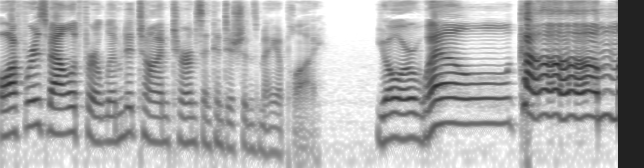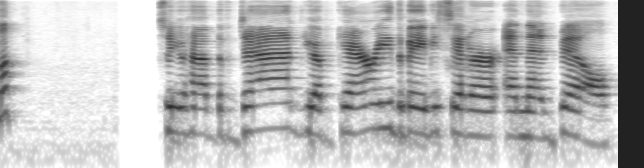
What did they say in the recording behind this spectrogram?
Offer is valid for a limited time. Terms and conditions may apply. You're welcome. So you have the dad, you have Gary, the babysitter, and then Bill,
